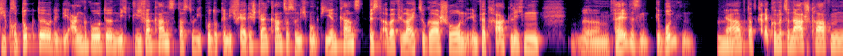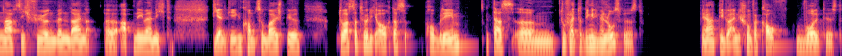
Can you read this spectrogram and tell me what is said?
die Produkte oder die Angebote nicht liefern kannst, dass du die Produkte nicht fertigstellen kannst, dass du nicht montieren kannst, bist aber vielleicht sogar schon im vertraglichen ähm, Verhältnissen gebunden Mhm. Ja, das kann ja Konventionalstrafen nach sich führen, wenn dein äh, Abnehmer nicht dir entgegenkommt zum Beispiel. Du hast natürlich auch das Problem, dass ähm, du vielleicht doch Dinge nicht mehr los wirst. Ja, die du eigentlich schon verkaufen wolltest.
